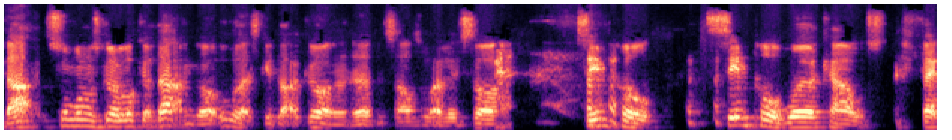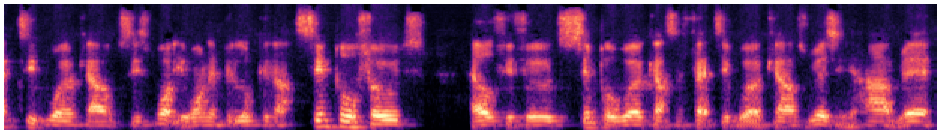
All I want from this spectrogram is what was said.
That someone's going to look at that and go, oh, let's give that a go and hurt themselves, whatever. So simple, simple workouts, effective workouts is what you want to be looking at. Simple foods, healthy foods, simple workouts, effective workouts, raising your heart rate,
